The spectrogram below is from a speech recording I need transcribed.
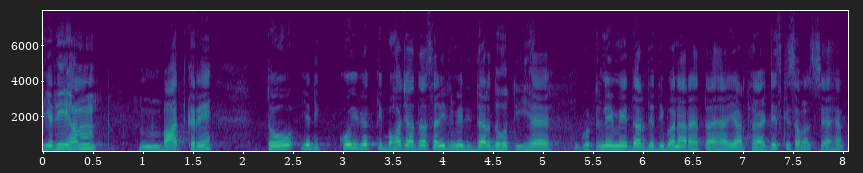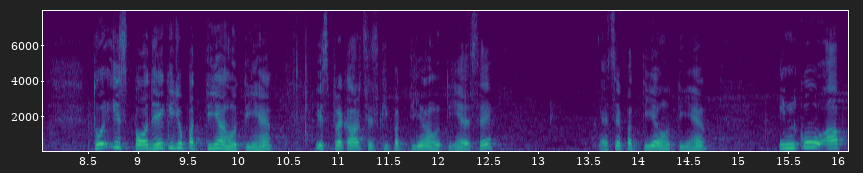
यदि हम बात करें तो यदि कोई व्यक्ति बहुत ज़्यादा शरीर में यदि दर्द होती है, घुटने में दर्द यदि बना रहता है या अर्थराइटिस की समस्या है तो इस पौधे की जो पत्तियाँ होती हैं, इस प्रकार से इसकी पत्तियाँ होती हैं, ऐसे ऐसे पत्तियाँ होती हैं, इनको आप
